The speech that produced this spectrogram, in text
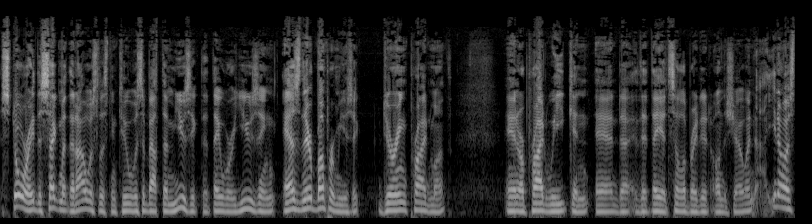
story, the segment that I was listening to, was about the music that they were using as their bumper music during Pride Month and our Pride Week, and and uh, that they had celebrated on the show. And you know, I was,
